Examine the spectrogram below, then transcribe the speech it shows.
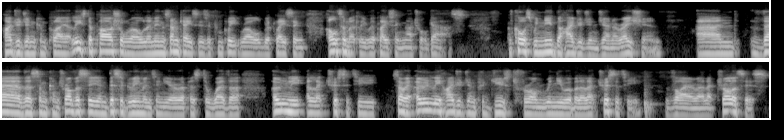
Hydrogen can play at least a partial role, and in some cases, a complete role, replacing, ultimately replacing natural gas. Of course, we need the hydrogen generation. And there, there's some controversy and disagreement in Europe as to whether only electricity so only hydrogen produced from renewable electricity via electrolysis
